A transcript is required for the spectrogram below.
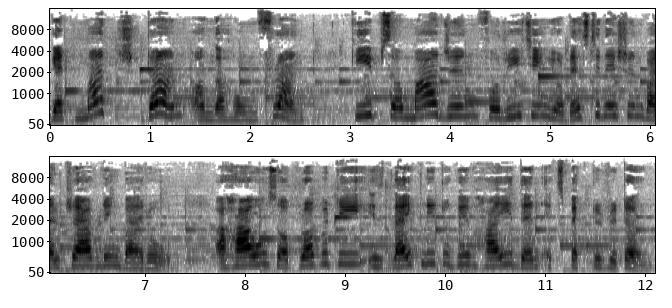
get much done on the home front. Keeps a margin for reaching your destination while traveling by road. A house or property is likely to give higher than expected returns.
